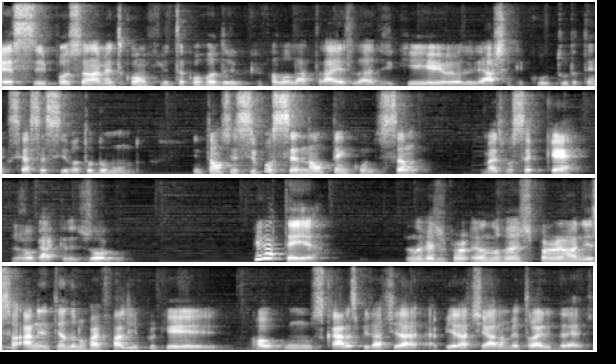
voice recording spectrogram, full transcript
esse posicionamento conflita com o Rodrigo que falou lá atrás, lá de que ele acha que cultura tem que ser acessível a todo mundo. Então, assim, se você não tem condição, mas você quer jogar aquele jogo, pirateia. Eu não vejo, eu não vejo problema nisso. A Nintendo não vai falir porque alguns caras piratearam, piratearam Metroid Dread.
